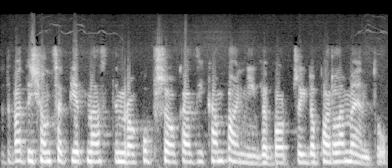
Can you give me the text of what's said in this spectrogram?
w 2015 roku przy okazji kampanii wyborczej do parlamentu.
